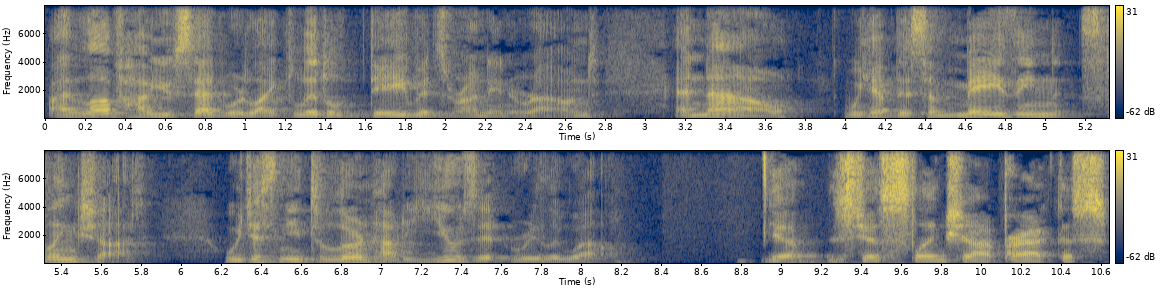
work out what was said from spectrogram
I love how you said we're like little Davids running around, and now we have this amazing slingshot. We just need to learn how to use it really well. Yep, it's just slingshot practice.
